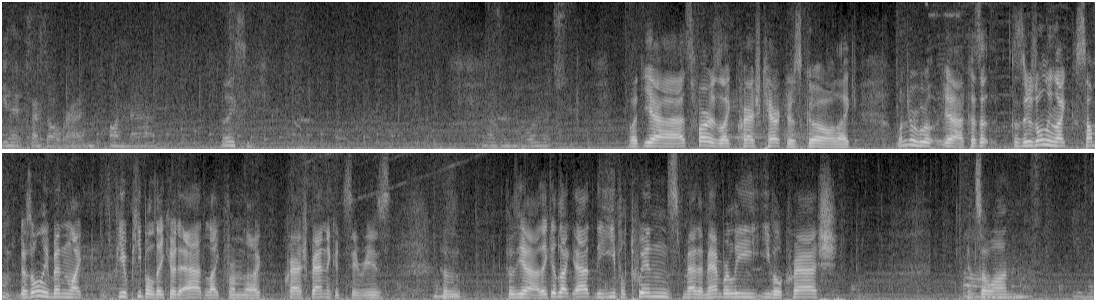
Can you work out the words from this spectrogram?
get because I saw on the map. I see. It wasn't glitch. But yeah, as far as like Crash characters go, like, wonder who. Yeah, cause cause there's only like some. There's only been like few people they could add like from the Crash Bandicoot series. Cause, cause yeah, they could like add the Evil Twins, Madame Amberly, Evil Crash. And so on. Evil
